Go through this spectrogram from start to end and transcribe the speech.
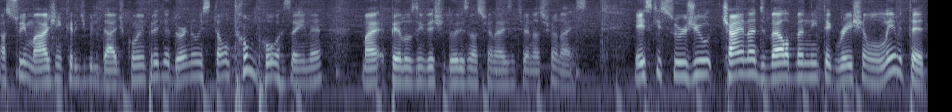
a sua imagem e credibilidade como empreendedor não estão tão boas aí, né? Mas, pelos investidores nacionais e internacionais. Eis que surge o China Development Integration Limited,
